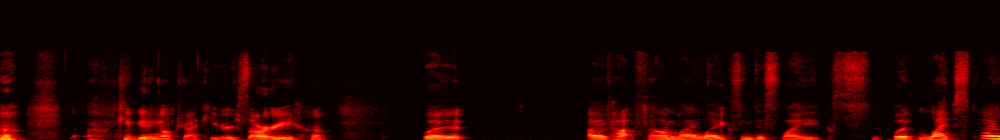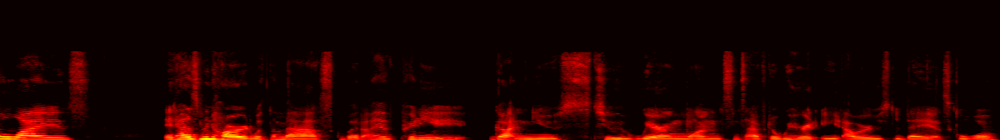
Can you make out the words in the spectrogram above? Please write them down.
keep getting off track here, sorry. but I've ha- found my likes and dislikes, but lifestyle wise, it has been hard with the mask, but I have pretty gotten used to wearing one since I have to wear it eight hours a day at school.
